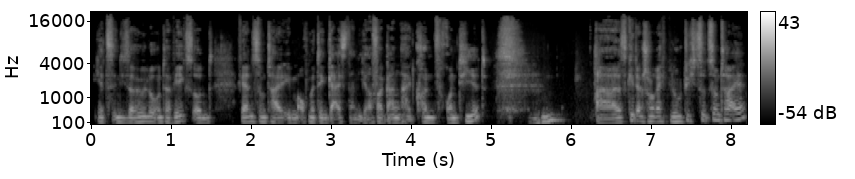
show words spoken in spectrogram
jetzt in dieser Höhle unterwegs und werden zum Teil eben auch mit den Geistern ihrer Vergangenheit konfrontiert. Äh, das geht dann schon recht blutig zu zum Teil.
